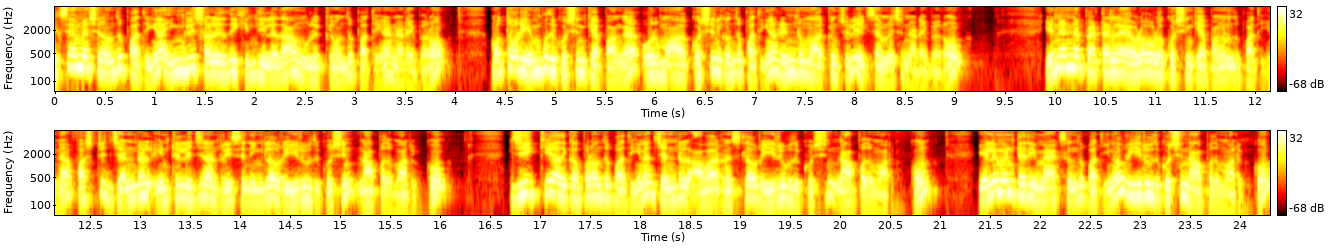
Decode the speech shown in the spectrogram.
எக்ஸாமினேஷன் வந்து பார்த்தீங்கன்னா இங்கிலீஷ் அல்லது ஹிந்தியில் தான் உங்களுக்கு வந்து பார்த்தீங்கன்னா நடைபெறும். மொத்தம் ஒரு எண்பது கொஷின் கேட்பாங்க. ஒரு மா கொஷனுக்கு வந்து பார்த்தீங்கன்னா ரெண்டு மார்க்குன்னு சொல்லி எக்ஸாமினேஷன் நடைபெறும். என்னென்ன பேட்டர்னில் எவ்வளோ எவ்வளோ கொஷின் கேட்பாங்கன்னு வந்து பார்த்தீங்கன்னா ஃபஸ்ட்டு ஜென்ரல் இன்டெலிஜென்ட் அண்ட் ரீசனிங்கில் ஒரு இருபது கொஷின் நாற்பது மார்க் இருக்கும். ஜிகே அதுக்கப்புறம் வந்து பார்த்தீங்கன்னா ஜென்ரல் அவேர்னஸில் ஒரு இருபது கொஷின் நாற்பது மார்க் இருக்கும். எலிமெண்டரி மேக்ஸ் வந்து பார்த்தீங்கன்னா ஒரு இருபது கொஷின் நாற்பது மார்க் இருக்கும்.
